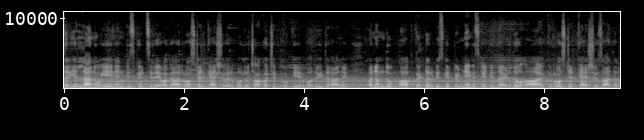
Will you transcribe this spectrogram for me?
ಸರ್ ಎಲ್ಲಾನು ಏನೇನು ಬಿಸ್ಕೆಟ್ಸ್ ಇದೆ? ಇವಾಗ ರೋಸ್ಟೆಡ್ ಕ್ಯಾಶು ಇರ್ಬೋದು ಚಾಕೋ ಚಿಪ್ ಕುಕ್ಕಿ ಇರ್ಬೋದು ಈ ಥರ ಲೈಕ್ ನಮ್ಮದು ಬೆಟರ್ ಬಿಸ್ಕೆಟ್ ಬೆಣ್ಣೆ ಬಿಸ್ಕೆಟಿಂದ ಹಿಡಿದು ರೋಸ್ಟೆಡ್ ಕ್ಯಾಶ್ಯೂಸ್ ಆ ಥರ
